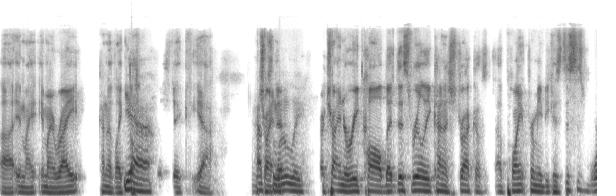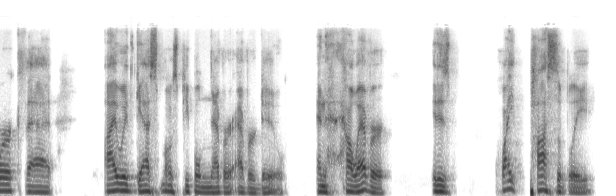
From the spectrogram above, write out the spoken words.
Uh, am I am I right? Kind of like yeah, yeah. I'm Absolutely. Trying to, I'm trying to recall, but this really kind of struck a, a point for me because this is work that I would guess most people never ever do. And however, it is quite possibly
